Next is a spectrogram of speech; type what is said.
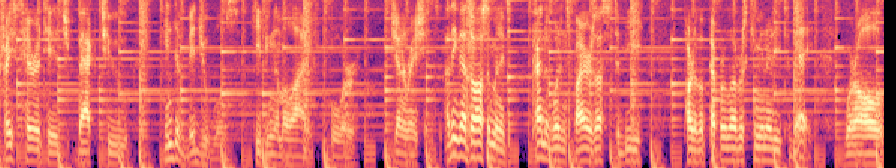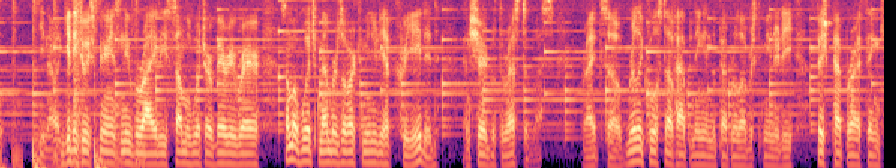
traced heritage back to individuals keeping them alive for generations. I think that's awesome, and it's kind of what inspires us to be part of a pepper lovers community today. We're all you know, getting to experience new varieties, some of which are very rare, some of which members of our community have created and shared with the rest of us, right? So, really cool stuff happening in the pepper lovers community. Fish pepper, I think,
